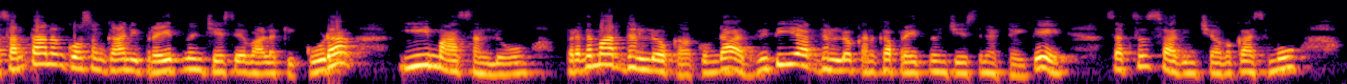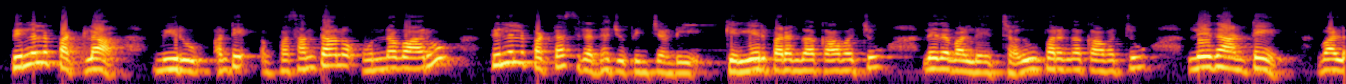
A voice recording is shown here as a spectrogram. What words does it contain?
సంతానం కోసం కానీ ప్రయత్నం చేసే వాళ్ళకి కూడా ఈ మాసంలో ప్రథమార్థంలో కాకుండా ద్వితీయార్థంలో కనుక ప్రయత్నం చేసినట్టయితే సక్సెస్ సాధించే అవకాశం అవకాశము పిల్లల పట్ల మీరు అంటే సంతానం ఉన్నవారు పిల్లల పట్ల శ్రద్ధ చూపించండి. కెరియర్ పరంగా కావచ్చు లేదా వాళ్ళ చదువు పరంగా కావచ్చు లేదా అంటే వాళ్ళ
